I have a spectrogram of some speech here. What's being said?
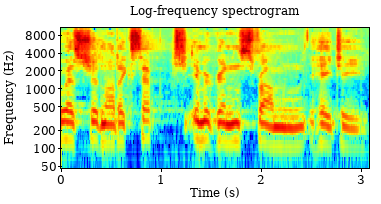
U.S. should not accept immigrants from Haiti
